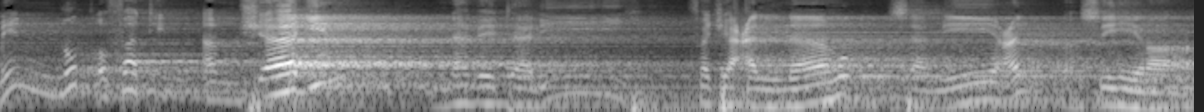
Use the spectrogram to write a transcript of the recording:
من نطفة أمشاج نبتليه فجعلناه سميعا بصيرا.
